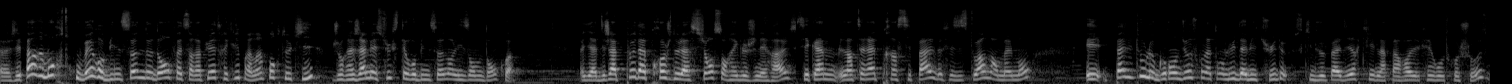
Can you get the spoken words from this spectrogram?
euh, j'ai pas vraiment retrouvé Robinson dedans. En fait, ça aurait pu être écrit par n'importe qui. J'aurais jamais su que c'était Robinson en lisant dedans, quoi. Il y a déjà peu d'approche de la science en règle générale. C'est quand même l'intérêt principal de ces histoires, normalement. Et pas du tout le grandiose qu'on attend de lui d'habitude, ce qui ne veut pas dire qu'il n'a pas le droit d'écrire autre chose.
